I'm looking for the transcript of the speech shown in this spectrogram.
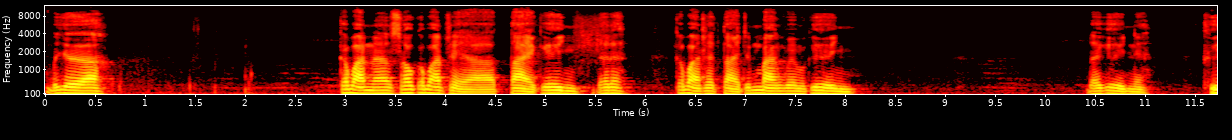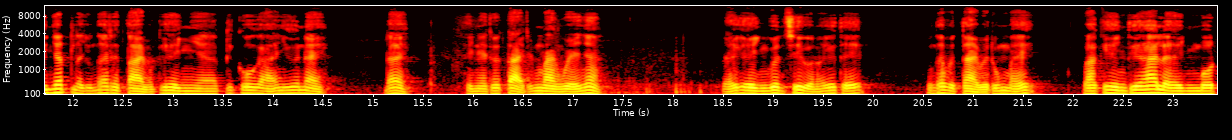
Bây giờ à, các bạn à, sau các bạn sẽ tải cái hình đây đây các bạn sẽ tải trên mạng về một cái hình. Đây, cái hình này. Thứ nhất là chúng ta sẽ tải một cái hình cái cô gái như thế này. Đây, hình này tôi tải trên mạng về nhá đấy cái hình nguyên si của nó như thế. Chúng ta phải tải về trong máy. Và cái hình thứ hai là hình một.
